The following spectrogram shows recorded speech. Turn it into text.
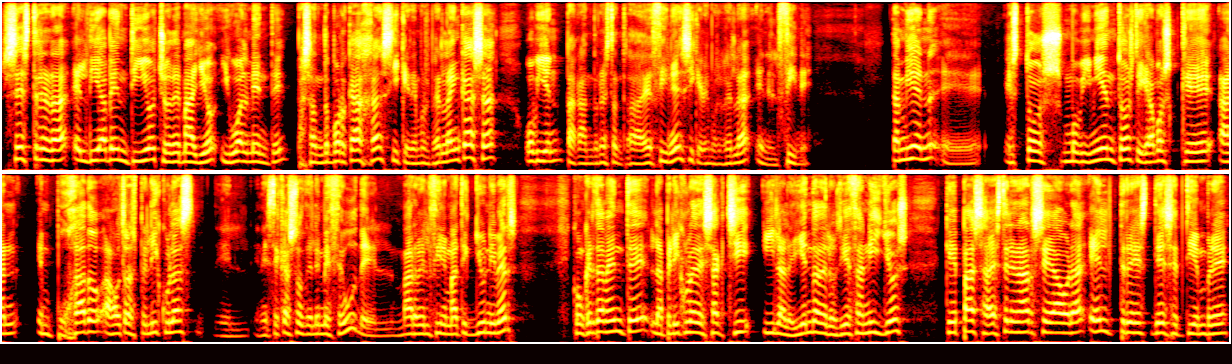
se estrenará el día 28 de mayo, igualmente, pasando por caja si queremos verla en casa o bien pagando nuestra entrada de cine si queremos verla en el cine. También eh, estos movimientos, digamos que han empujado a otras películas, en este caso del MCU, del Marvel Cinematic Universe, concretamente la película de Shang-Chi y la leyenda de los Diez Anillos, que pasa a estrenarse ahora el 3 de septiembre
